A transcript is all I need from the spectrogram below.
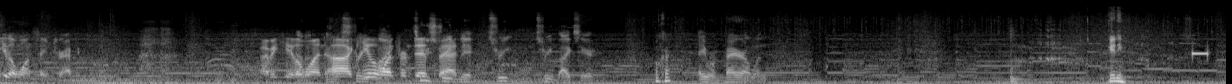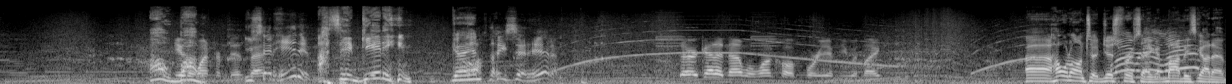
Kilo 1, safe traffic. Copy Kilo 1. Got a Uh, street Kilo bike. 1 from Two dispatch. Street, street, street bikes here. Okay. They were barreling. Get him. Oh, Kilo 1 Bob. from. You said hit him. I said get him. Go Oh, I ahead. thought you said hit him. Sir, I got a 911 call for you if you would like. Uh, hold on to it just for a second. Bobby's got a,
